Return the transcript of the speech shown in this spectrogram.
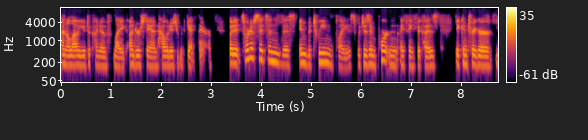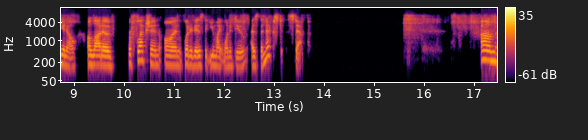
and allow you to kind of like understand how it is you would get there. But it sort of sits in this in between place, which is important, I think, because it can trigger, you know, a lot of reflection on what it is that you might want to do as the next step. Um,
